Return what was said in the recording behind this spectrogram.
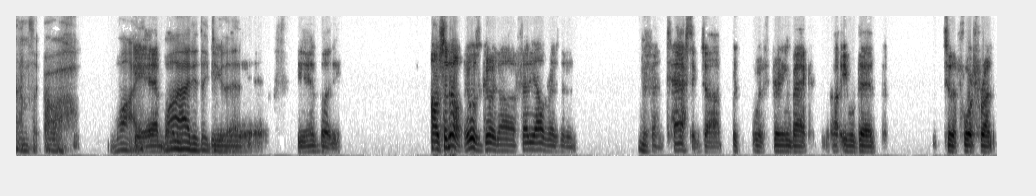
I was like, oh, why? Yeah, buddy. why did they do that? Yeah, buddy. Um, so no, it was good. Uh, Fede Alvarez did a fantastic job with with bringing back uh, Evil Dead to the forefront,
